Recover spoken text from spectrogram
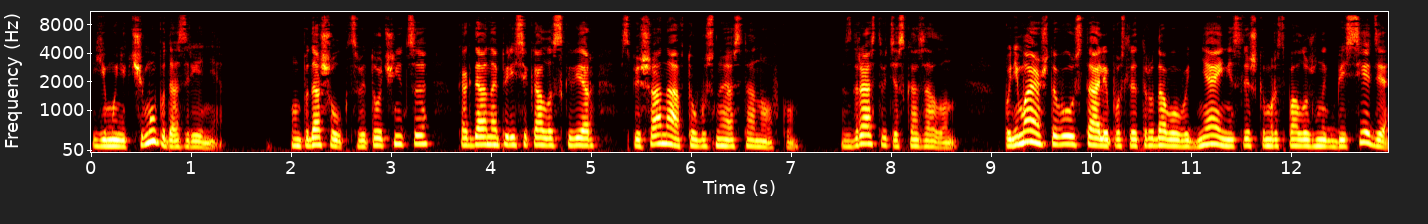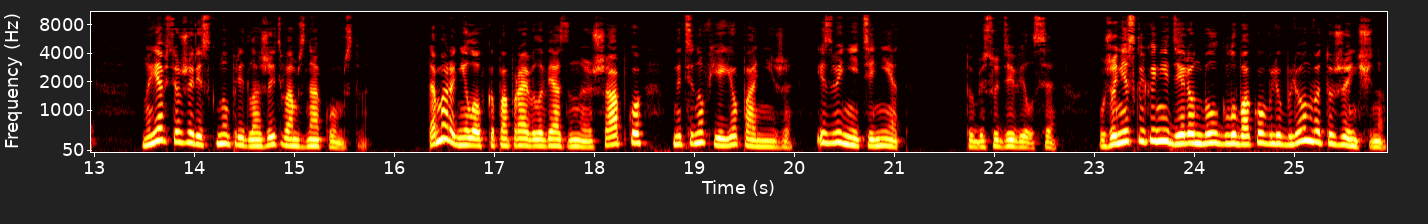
Ему ни к чему подозрения. Он подошел к цветочнице, когда она пересекала сквер, спеша на автобусную остановку. «Здравствуйте», — сказал он. «Понимаю, что вы устали после трудового дня и не слишком расположены к беседе, но я все же рискну предложить вам знакомство». Тамара неловко поправила вязаную шапку, натянув ее пониже. «Извините, нет». Тубис удивился. Уже несколько недель он был глубоко влюблен в эту женщину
